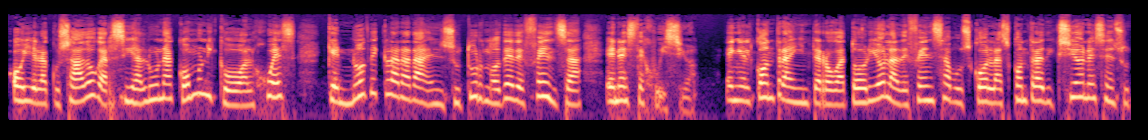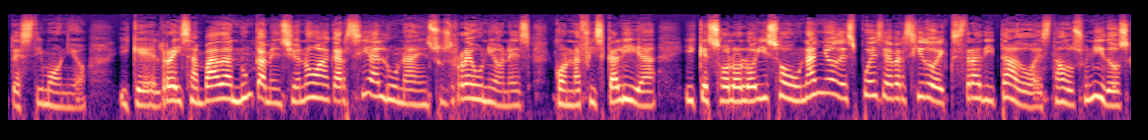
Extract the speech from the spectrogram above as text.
Hoy el acusado García Luna comunicó al juez que no declarará en su turno de defensa en este juicio. En el contrainterrogatorio, la defensa buscó las contradicciones en su testimonio y que el rey Zambada nunca mencionó a García Luna en sus reuniones con la fiscalía y que solo lo hizo un año después de haber sido extraditado a Estados Unidos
